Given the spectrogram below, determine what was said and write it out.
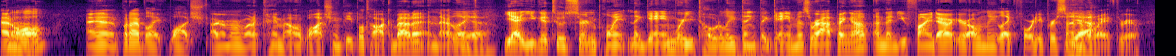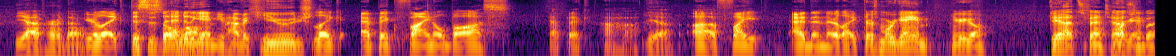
at Yeah. all. And but I've like watched I remember when it came out watching people talk about it and they're like, Yeah. yeah. you get to a certain point in the game where you totally think the game is wrapping up and then you find out you're only like 40% of the way through. Yeah, I've heard that. You're like, this It's is so the end of the game. You have a huge like epic final boss, epic, haha, yeah. uh, fight, and then they're like, "There's more game. Here you go." Yeah, it's fantastic. game.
